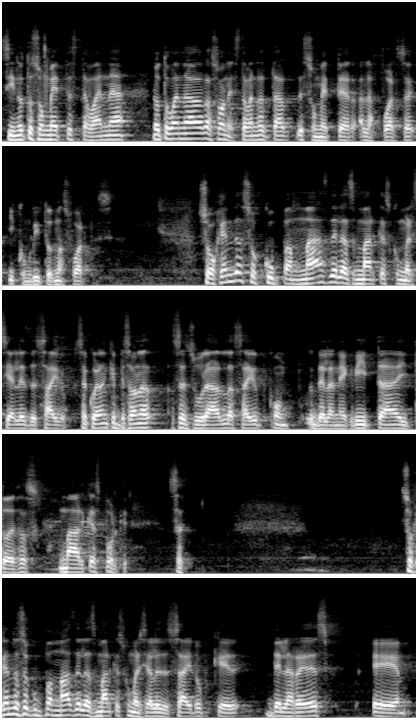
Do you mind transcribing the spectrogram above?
Si no te sometes, te van a, no te van a dar razones, te van a tratar de someter a la fuerza y con gritos más fuertes. Su agenda se ocupa más de las marcas comerciales de Syrup. ¿Se acuerdan que empezaron a censurar la Syrup de la negrita y todas esas marcas? Porque su agenda se ocupa más de las marcas comerciales de Syrup que de las redes eh,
